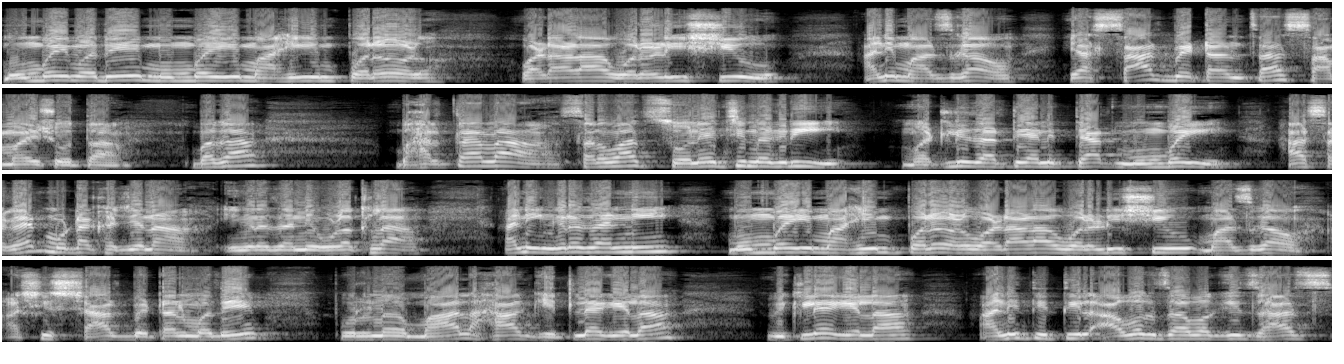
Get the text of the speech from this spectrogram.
मुंबईमध्ये मुंबई माहीम परळ वडाळा वरळी शिव आणि माझगाव या सात बेटांचा समावेश होता. बघा भारताला सर्वात सोन्याची नगरी म्हटली जाते आणि त्यात मुंबई हा सगळ्यात मोठा खजिना इंग्रजांनी ओळखला आणि इंग्रजांनी मुंबई माहीम परळ वडाळा वरळी शिव माझगाव अशी सात बेटांमध्ये पूर्ण माल हा घेतला गेला विकल्या गेला आणि तेथील आवक जावक ही जहाज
